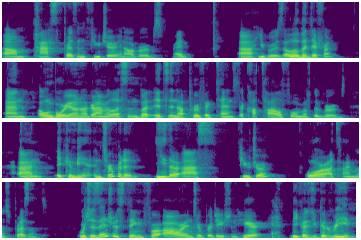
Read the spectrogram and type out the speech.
um, past, present, future in our verbs, right? Uh, Hebrew is a little bit different. And I won't bore you on a grammar lesson, but it's in a perfect tense, the katal form of the verbs. And it can be interpreted either as future or a timeless present, which is interesting for our interpretation here, because you could read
